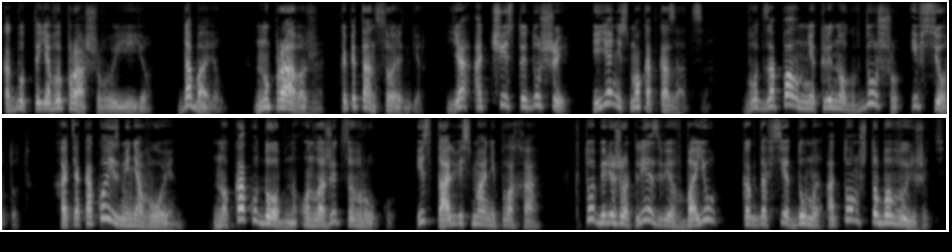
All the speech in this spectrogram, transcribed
как будто я выпрашиваю ее. Добавил. Ну, право же, капитан Сорингер, я от чистой души, и я не смог отказаться. Вот запал мне клинок в душу, и все тут. Хотя какой из меня воин? Но как удобно он ложится в руку. И сталь весьма неплоха. Кто бережет лезвие в бою, когда все думают о том, чтобы выжить?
